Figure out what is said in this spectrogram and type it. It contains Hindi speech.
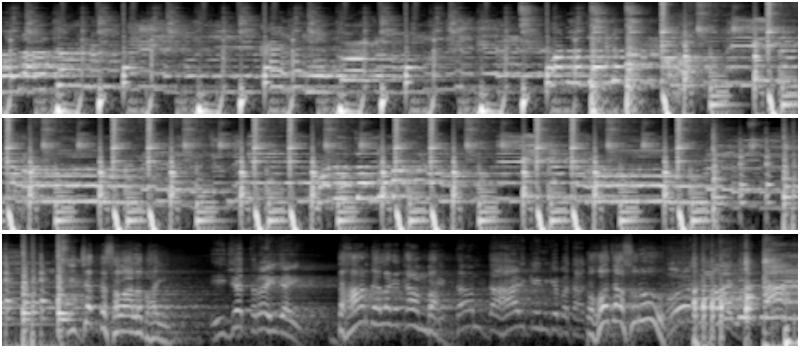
इज़्ज़त का सवाल है भाई। इज़्ज़त रह जाई दहाड़ देला का काम बा। एकदम दहाड़ के इनके बता तो हो जा शुरू। हो जाओ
